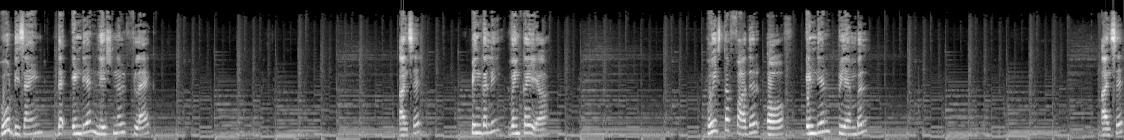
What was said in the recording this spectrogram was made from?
Who designed the Indian national flag? Answer Pingali Venkayya who is the father of Indian preamble answer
